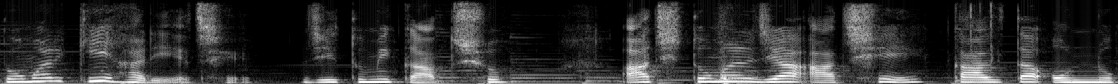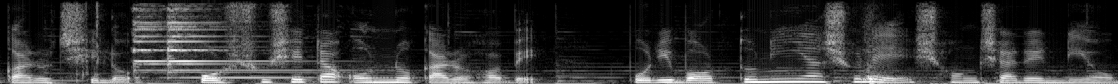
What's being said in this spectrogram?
তোমার কি হারিয়েছে যে তুমি কাঁদছ? আজ তোমার যা আছে, কাল তা অন্য কারও ছিল। পরশু সেটা অন্য কারও হবে। পরিবর্তনই আসলে সংসারের নিয়ম।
